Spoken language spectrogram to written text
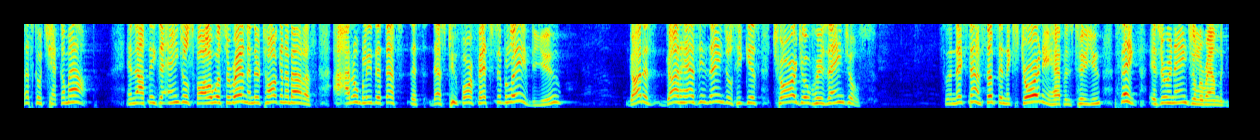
Let's go check them out. And I think the angels follow us around and they're talking about us. I, I don't believe that that's, that's, that's too far fetched to believe. Do you? God, is, God has his angels. He gives charge over his angels. So the next time something extraordinary happens to you, think: Is there an angel around? The,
